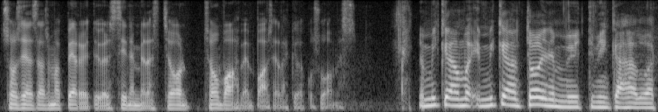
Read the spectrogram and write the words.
sosiaalisen aseman periytyvyydessä siinä mielessä, että se on, se on vahvempaa siellä kyllä kuin Suomessa. No mikä on, mikä on toinen myytti, minkä haluat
